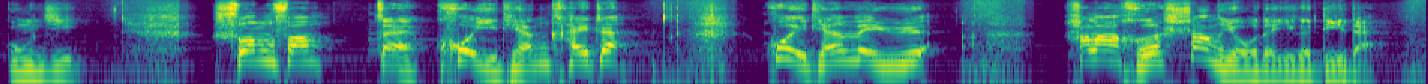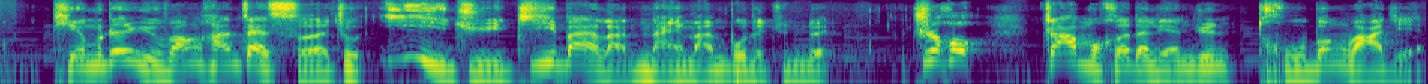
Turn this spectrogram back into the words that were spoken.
攻击，双方在阔义田开战。会田位于哈拉河上游的一个地带，铁木真与王罕在此就一举击败了乃蛮部的军队。之后，扎木合的联军土崩瓦解，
